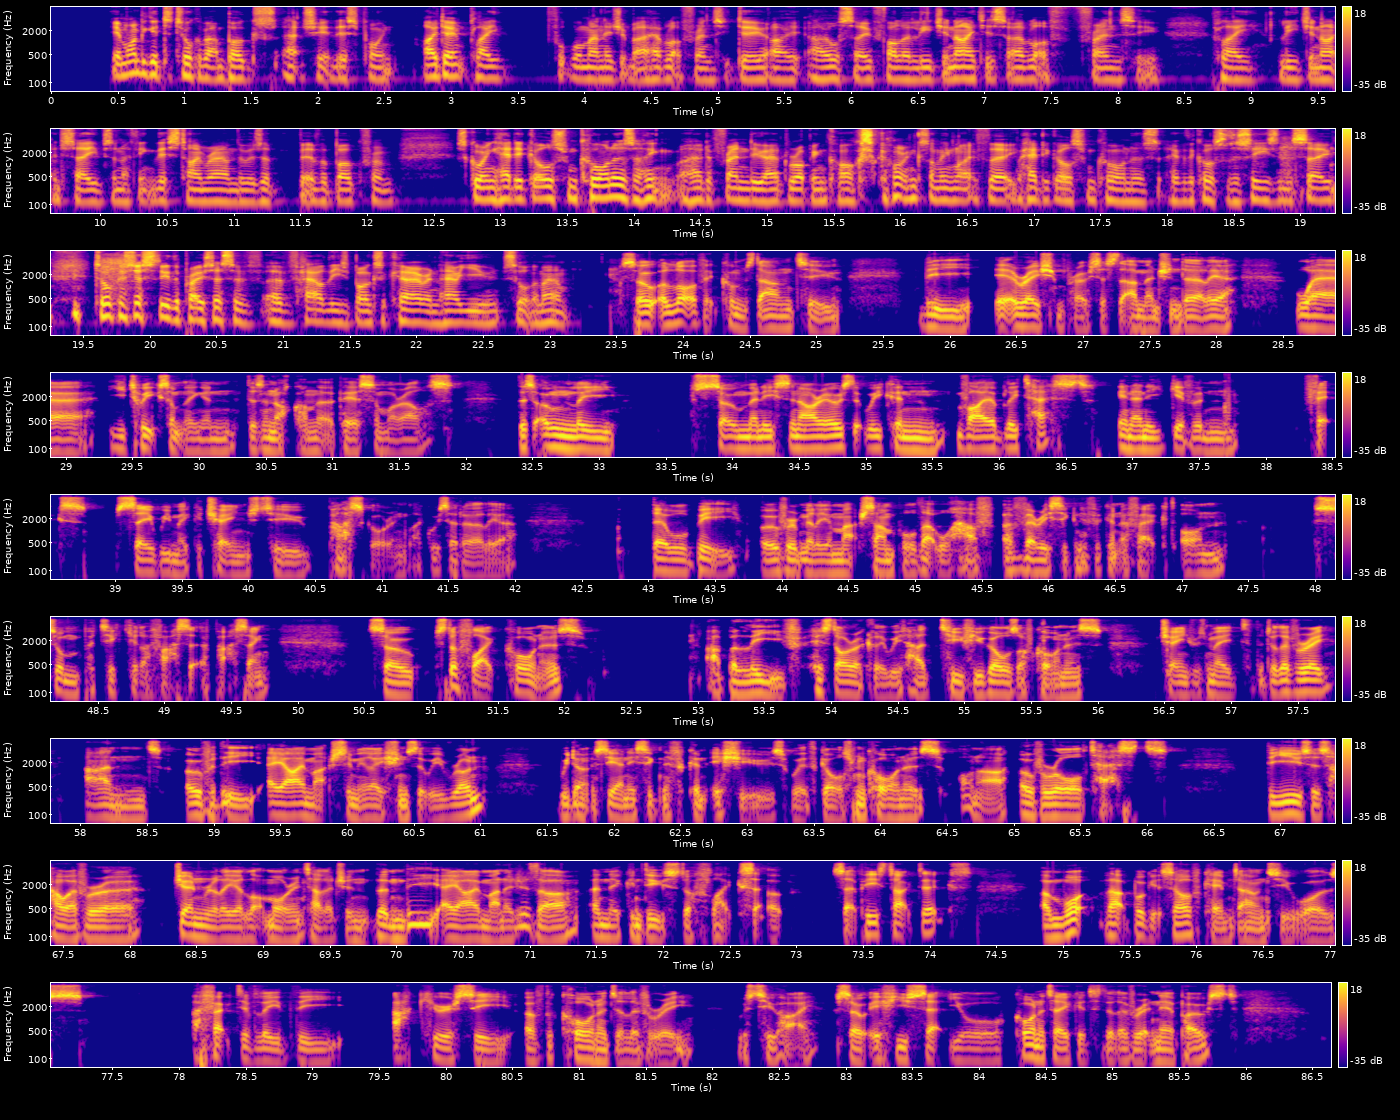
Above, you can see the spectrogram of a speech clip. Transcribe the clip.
It might be good to talk about bugs actually at this point. I don't play football manager, but I have a lot of friends who do. I, I also follow Leeds United, so I have a lot of friends who play Leeds United saves. And I think this time around there was a bit of a bug from scoring headed goals from corners. I think I had a friend who had Robin Koch scoring something like 30 headed goals from corners over the course of the season. So talk us just through the process of, of how these bugs occur and how you sort them out. So a lot of it comes down to the iteration process that I mentioned earlier, where you tweak something and there's a knock on that appears somewhere else. There's only so many scenarios that we can viably test in any given fix. Say we make a change to pass scoring, like we said earlier, there will be over a million match sample that will have a very significant effect on some particular facet of passing. So stuff like corners, I believe historically we'd had too few goals off corners. Change was made to the delivery, and over the AI match simulations that we run, we don't see any significant issues with goals from corners on our overall tests. The users, however, are generally a lot more intelligent than the AI managers are, and they can do stuff like set up set piece tactics. And what that bug itself came down to was effectively the accuracy of the corner delivery was too high. So if you set your corner taker to deliver it near post,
